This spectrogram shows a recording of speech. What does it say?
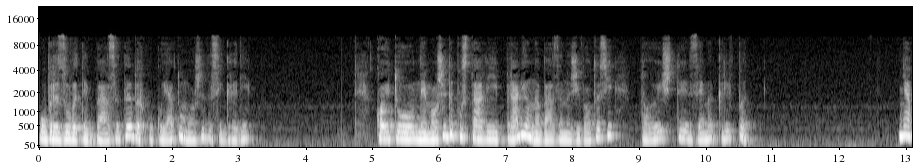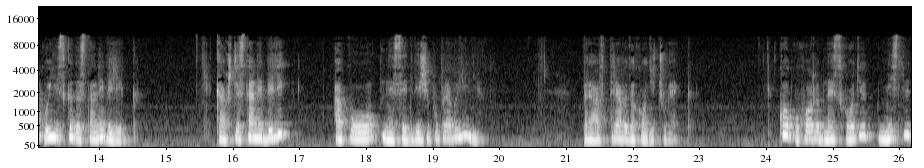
образувате базата, върху която може да се гради. Който не може да постави правилна база на живота си, той ще взема крив път. Някой иска да стане велик. Как ще стане велик, ако не се движи по права линия? Прав трябва да ходи човек. Колко хора днес ходят, мислят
